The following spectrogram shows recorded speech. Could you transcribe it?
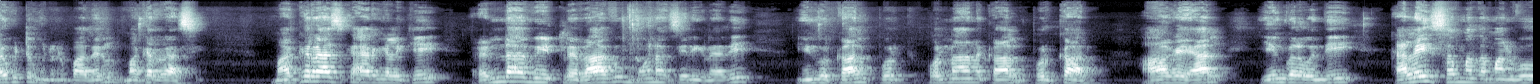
அவிட்டம் மூணு பாதங்கள் மகர ராசி. மகர ராசிக்காரங்களுக்கு ரெண்டாம் வீட்டில் ராகு மூணாம் சனிக்கிறது எங்கள் கால் பொற் பொன்னான கால் பொற்கால். ஆகையால் எங்களை வந்து கலை சம்பந்தமானவோ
